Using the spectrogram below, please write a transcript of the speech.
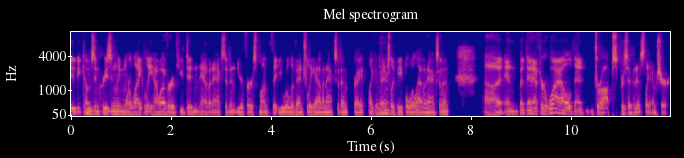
it becomes increasingly more likely. However, if you didn't have an accident your first month, that you will eventually have an accident, right? Like eventually, people will have an accident. Uh, and but then after a while, that drops precipitously. I'm sure.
